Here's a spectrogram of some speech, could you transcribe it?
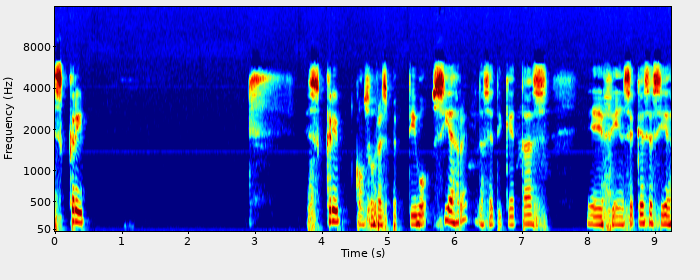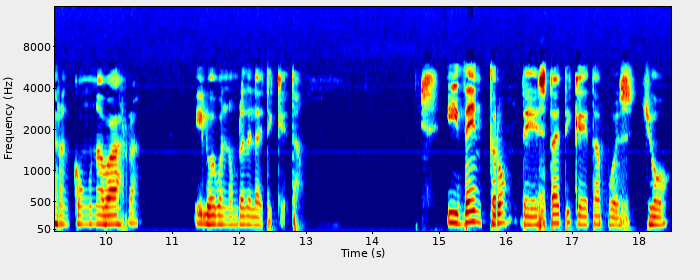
script script con su respectivo cierre. Las etiquetas eh, fíjense que se cierran con una barra y luego el nombre de la etiqueta. Y dentro de esta etiqueta pues yo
